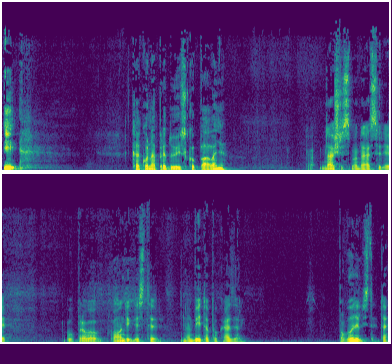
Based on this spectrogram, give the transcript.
I kako napreduju iskopavanja? Pa, Našli smo naselje upravo ondje gdje ste nam vi to pokazali. Pogodili ste, da?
